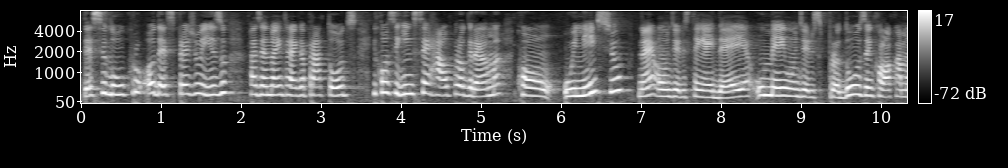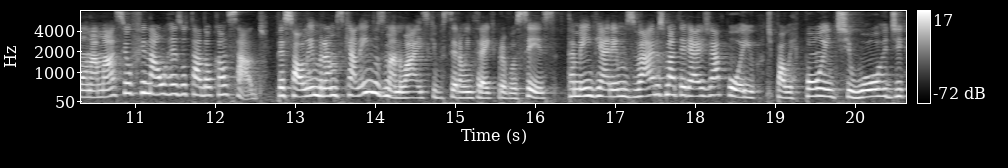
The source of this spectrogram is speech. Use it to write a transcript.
desse lucro ou desse prejuízo, fazendo a entrega para todos e conseguir encerrar o programa com o início, né, onde eles têm a ideia, o meio onde eles produzem, colocam a mão na massa e o final o resultado alcançado. Pessoal, lembramos que além dos manuais que serão entregues para vocês, também enviaremos vários materiais de apoio, de PowerPoint, Word,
